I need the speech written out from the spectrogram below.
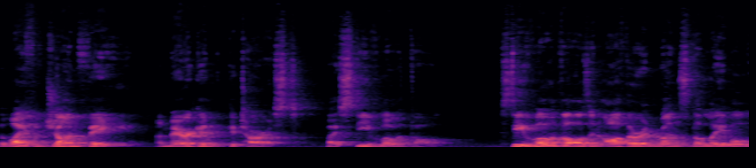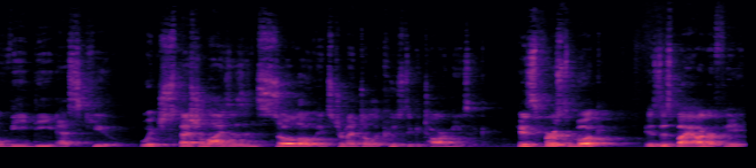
The Life of John Fahey, American Guitarist, by Steve Lowenthal. Steve Lowenthal is an author and runs the label VDSQ, which specializes in solo instrumental acoustic guitar music. His first book is this biography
